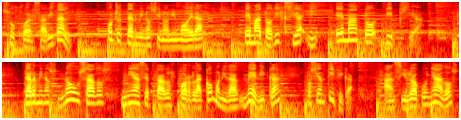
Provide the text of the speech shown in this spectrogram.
su fuerza vital. Otro término sinónimo era hematodixia y hematodipsia, términos no usados ni aceptados por la comunidad médica o científica, han sido acuñados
